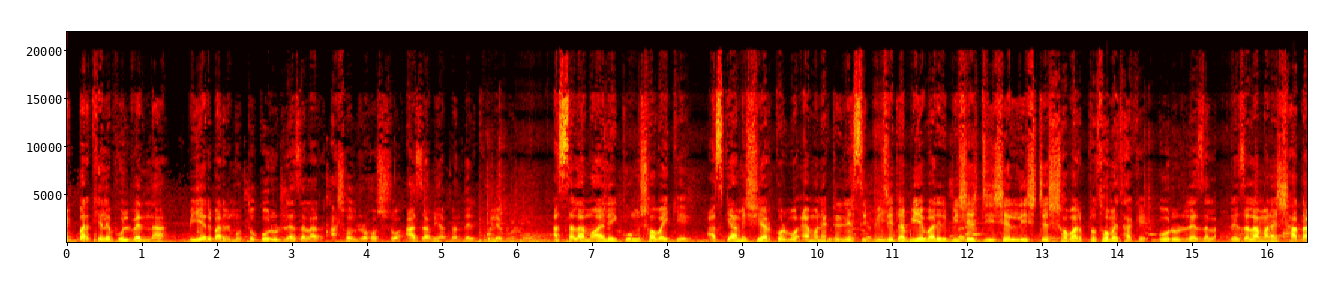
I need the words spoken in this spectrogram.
একবার খেলে ভুলবেন না, বিয়ের বারের মতো গরুর রেজালার আসল রহস্য আজ আমি আপনাদের খুলে বলব। আসসালামু আলাইকুম সবাইকে। আজকে আমি শেয়ার করব এমন একটা রেসিপি যেটা বিয়ে বাড়ির বিশেষ ডিশের লিস্টে সবার প্রথমে থাকে, গরুর রেজালা। রেজালা মানে সাদা,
